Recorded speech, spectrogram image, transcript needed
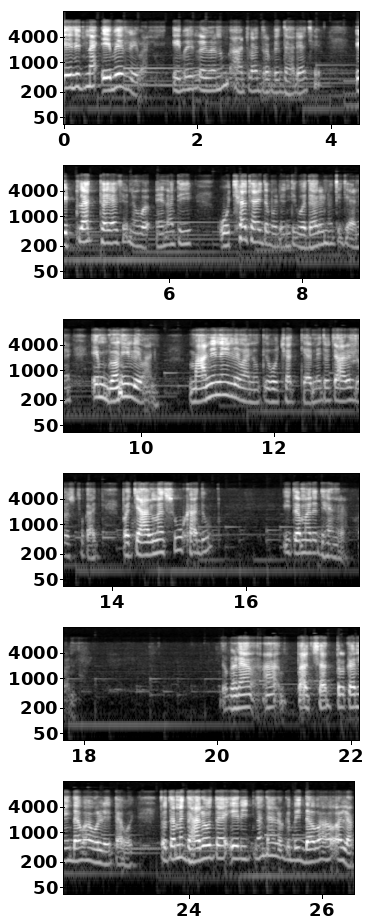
એ રીતના એવેર રહેવાનું. એવે રહેવાનું આટલા દ્રવ્ય ધાર્યા છે, એટલા જ થયા છે ને એનાથી ઓછા થાય તો ભલે એનાથી વધારે નથી થયા ને એમ ગણી લેવાનું. માની નહીં લેવાનું કે ઓછા જ થયા. મેં તો ચાર જ વસ્તુ ખાધી. પણ ચારમાં શું ખાધું? એ તમારે ધ્યાન રાખવાનું. તો ઘણા આ પાંચ સાત પ્રકારની દવાઓ લેતા હોય. તો તમે ધારો તો એ રીતના ધારો કે ભાઈ દવાઓ અલગ.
